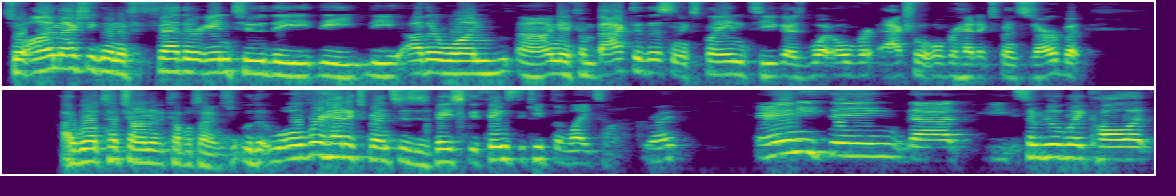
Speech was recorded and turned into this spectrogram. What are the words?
So I'm actually going to feather into the the the other one. Uh, I'm going to come back to this and explain to you guys what over actual overhead expenses are, but I will touch on it a couple times. The overhead expenses is basically things to keep the lights on, right? anything that some people might call it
